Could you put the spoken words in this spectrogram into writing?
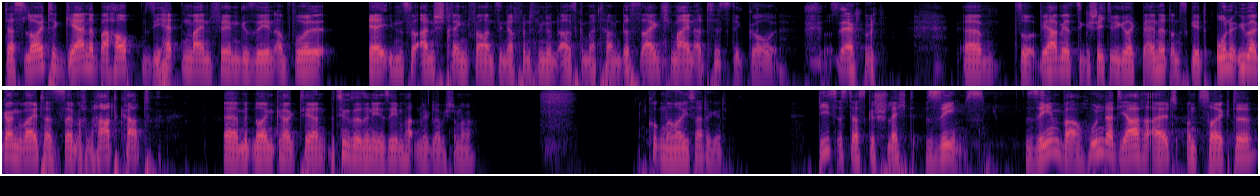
dass Leute gerne behaupten, sie hätten meinen Film gesehen, obwohl er ihnen zu anstrengend war und sie nach fünf Minuten ausgemacht haben. Das ist eigentlich mein Artistic Goal. Sehr gut. Ähm, so, wir haben jetzt die Geschichte, wie gesagt, beendet und es geht ohne Übergang weiter. Es ist einfach ein Hardcut äh, mit neuen Charakteren. Beziehungsweise, nee, Sem hatten wir, glaube ich, schon mal. Gucken wir mal, wie es weitergeht. Dies ist das Geschlecht Sems. Sem war 100 Jahre alt und zeugte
